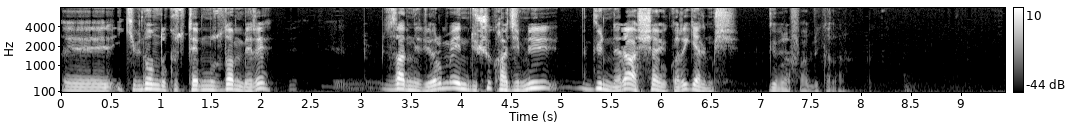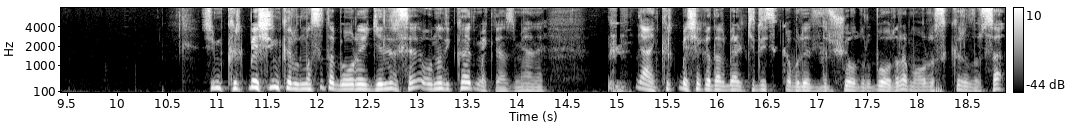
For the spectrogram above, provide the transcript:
e, 2019 Temmuz'dan beri zannediyorum en düşük hacimli günlere aşağı yukarı gelmiş gübre fabrikaları. Şimdi 45'in kırılması tabi oraya gelirse ona dikkat etmek lazım. Yani yani 45'e kadar belki risk kabul edilir, şu olur, bu olur ama orası kırılırsa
